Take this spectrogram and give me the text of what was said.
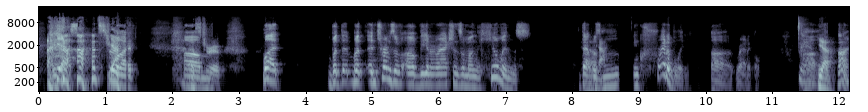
yes, that's true. But, um, that's true. But but the, but in terms of, of the interactions among the humans, that yeah. was yeah. incredibly uh, radical. Yeah. Uh, yeah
